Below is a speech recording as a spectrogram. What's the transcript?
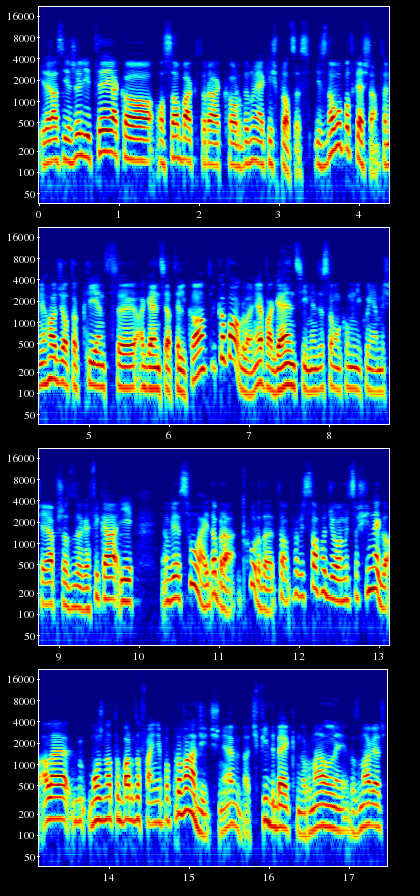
I teraz, jeżeli ty, jako osoba, która koordynuje jakiś proces, i znowu podkreślam, to nie chodzi o to klient, y, agencja tylko, tylko w ogóle, nie? W agencji między sobą komunikujemy się. Ja przychodzę do grafika i, i mówię, słuchaj, dobra, kurde, to wiesz co, chodziło mi coś innego, ale można to bardzo fajnie poprowadzić, nie? Dać feedback normalny, rozmawiać.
